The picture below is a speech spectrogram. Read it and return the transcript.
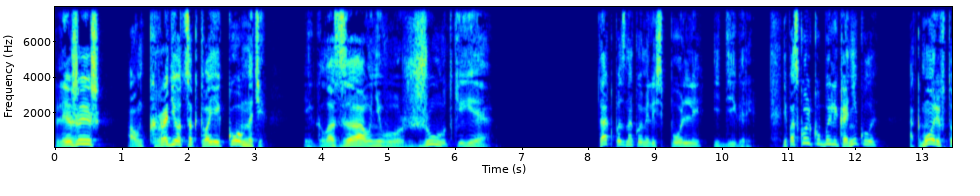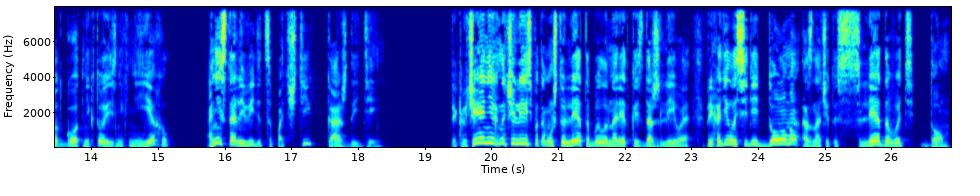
Лежишь, а он крадется к твоей комнате, и глаза у него жуткие». Так познакомились Полли и Дигори. И поскольку были каникулы, а к морю в тот год никто из них не ехал, они стали видеться почти каждый день. Приключения их начались, потому что лето было на редкость дождливое. Приходилось сидеть дома, а значит исследовать дом.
